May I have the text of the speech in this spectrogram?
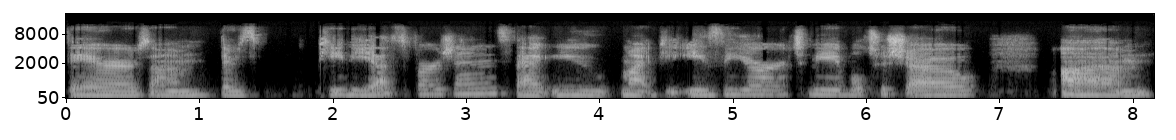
There's um, there's PBS versions that you might be easier to be able to show. Um,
